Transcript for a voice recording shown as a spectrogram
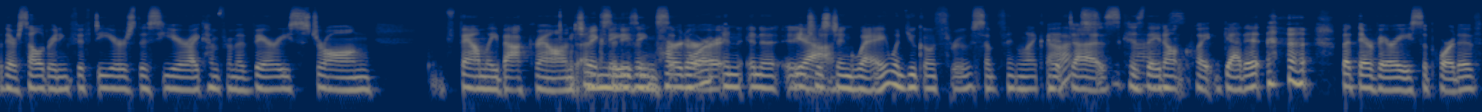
They're celebrating 50 years this year. I come from a very strong, family background, Which makes it even harder in, in an yeah. interesting way when you go through something like that. It does because they don't quite get it, but they're very supportive.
